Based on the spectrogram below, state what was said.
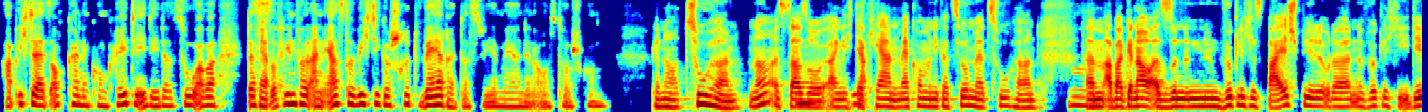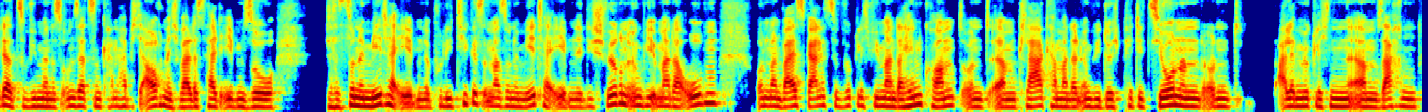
habe ich da jetzt auch keine konkrete Idee dazu, aber dass ja. es auf jeden Fall ein erster wichtiger Schritt wäre, dass wir mehr in den Austausch kommen. Genau, zuhören, ne? Ist da mhm. so eigentlich der ja. Kern, mehr Kommunikation, mehr zuhören. Mhm. Ähm, aber genau, also so ein, ein, wirkliches Beispiel oder eine wirkliche Idee dazu, wie man das umsetzen kann, habe ich auch nicht, weil das halt eben so, das ist so eine Metaebene. Politik ist immer so eine Metaebene. Die schwirren irgendwie immer da oben und man weiß gar nicht so wirklich, wie man da hinkommt. Und ähm, klar kann man dann irgendwie durch Petitionen und, und alle möglichen ähm, Sachen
